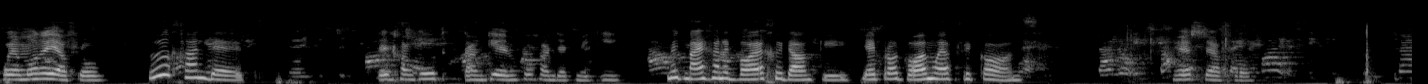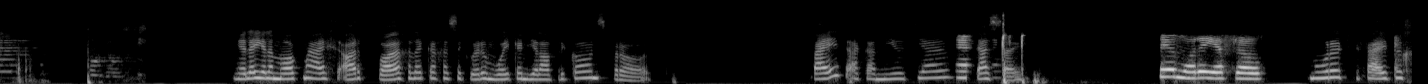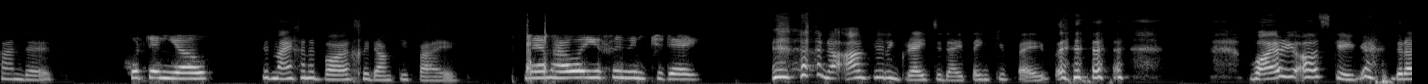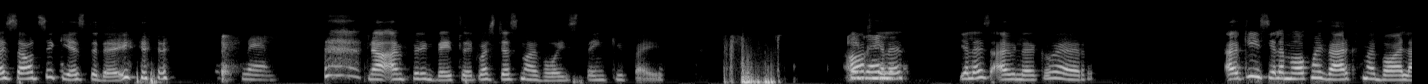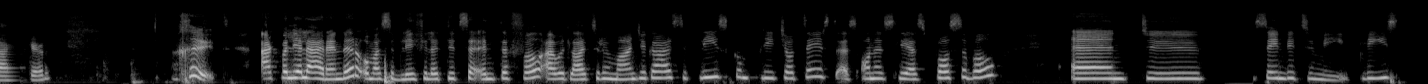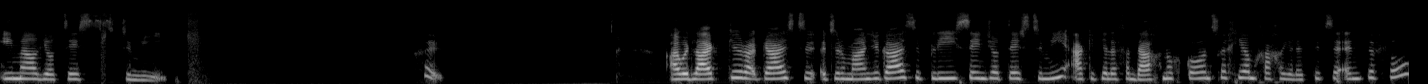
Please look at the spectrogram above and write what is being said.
Goeiemôre juffrou. Hoe gaan dit? Dit gaan goed. Dankie en hoe gaan dit met u? Met my gaan dit baie goed, dankie. Jy praat baie mooi Afrikaans. Yes, juffrou. Julle julle maak my hart baie gelukkig as ek hoor hoe mooi kan julle Afrikaans praat. Faith, ek kan mute jou. Dis hy. Goeiemôre juffrou. Môre Faith, hoe gaan dit? Goed en jou? Met my gaan dit baie goed, dankie Faith. Ma'am, how are you feeling today? no, I'm feeling great today. Thank you, Faith. Why are you asking? Did I sound sick yesterday? Yes, ma'am. no, I'm feeling better. It was just my voice. Thank you, Faith. Ag, julle is julle is oulik, hoor. Oukies, julle maak my werk vir my baie lekker. Goed. Ek wil julle herinner om asseblief julle toetse in te vul. I would like to remind you guys to please complete your test as honestly as possible and to send it to me. Please email your tests to me. Goed. I would like you guys to to remind you guys to please send your test to me. Ek het julle vandag nog kans gegee om gaga julle toetse in te vul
